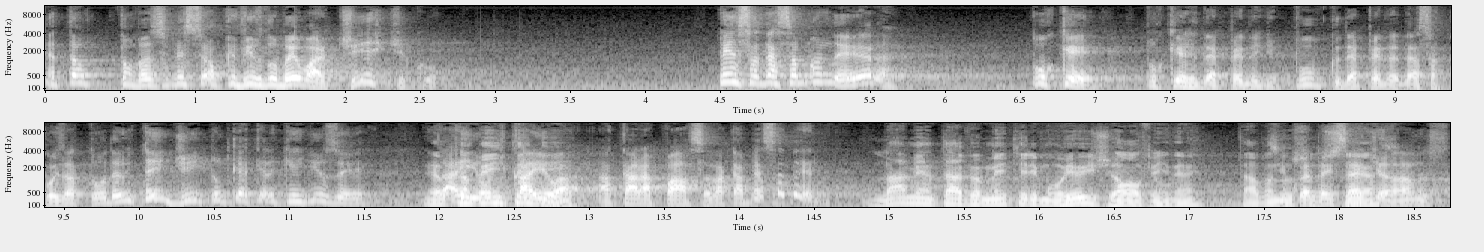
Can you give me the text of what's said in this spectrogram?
Então, Tom, esse pessoal que vive no meio artístico pensa dessa maneira. Por quê? Porque eles dependem de público, dependem dessa coisa toda. Eu entendi tudo que aquele quis dizer. Eu Daí também onde entendi. caiu a, a carapaça na cabeça dele. Lamentavelmente ele morreu jovem, né? Estava no 57 anos,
